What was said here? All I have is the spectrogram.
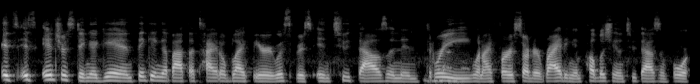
it's it's interesting again thinking about the title blackberry whispers in 2003 when i first started writing and publishing in 2004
